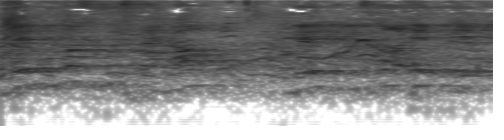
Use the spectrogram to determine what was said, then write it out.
Okay, because this is stand up, okay, it's not a hit,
